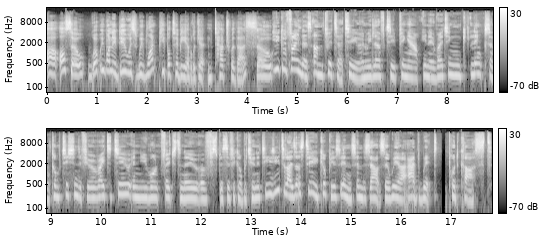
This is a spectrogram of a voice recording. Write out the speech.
uh, also, what we want to do is we want people to be able to get in touch with us. So, You can find us on Twitter too, and we love to ping out, you know, writing links and competitions. If you're a writer too, and you want folks to know of specific opportunities, utilize us too. Copy us in, send us out. So we are AdWit Podcast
